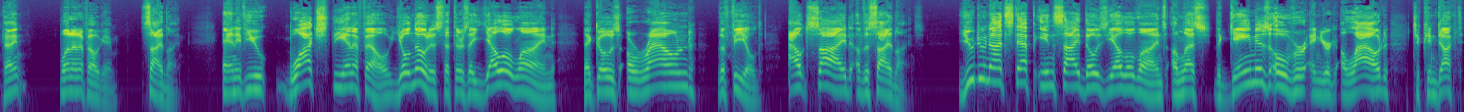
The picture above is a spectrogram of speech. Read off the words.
Okay. One NFL game, sideline. And if you watch the NFL, you'll notice that there's a yellow line that goes around the field outside of the sidelines. You do not step inside those yellow lines unless the game is over and you're allowed to conduct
